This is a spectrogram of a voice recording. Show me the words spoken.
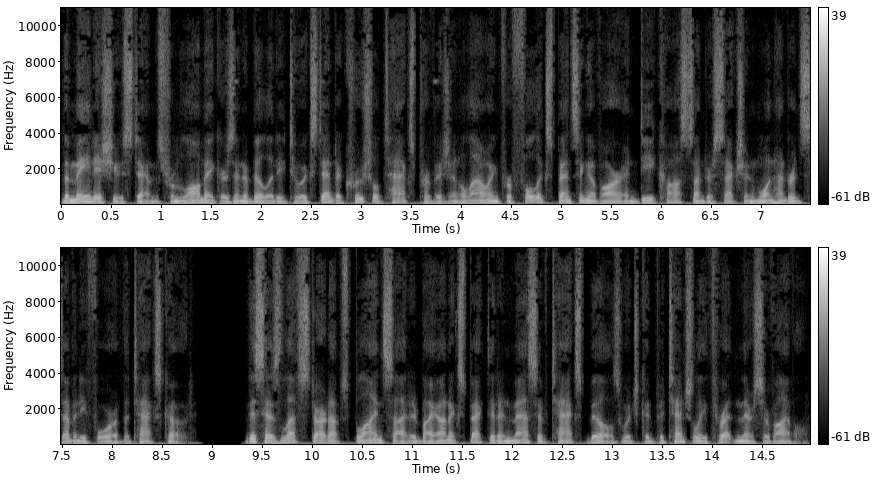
The main issue stems from lawmakers' inability to extend a crucial tax provision allowing for full expensing of R&D costs under section 174 of the tax code. This has left startups blindsided by unexpected and massive tax bills which could potentially threaten their survival.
